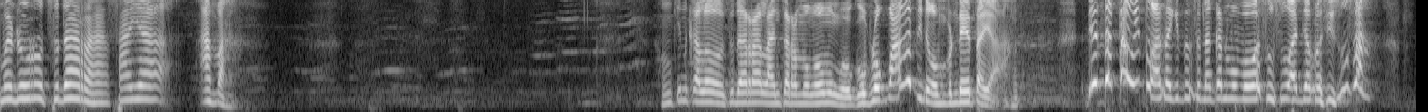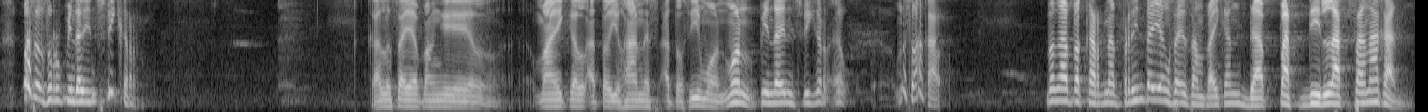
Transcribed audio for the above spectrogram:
Menurut saudara, saya apa? Mungkin kalau saudara lancar mau ngomong, oh, goblok banget ini om pendeta ya. Dia enggak tahu itu anak itu sedangkan mau bawa susu aja masih susah. Masa suruh pindahin speaker? Kalau saya panggil Michael atau Yohanes atau Simon, Mon pindahin speaker, eh, masuk akal. Mengapa? Karena perintah yang saya sampaikan dapat dilaksanakan.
